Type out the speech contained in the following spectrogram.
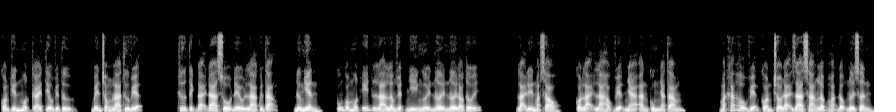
còn kiến một cái tiểu viện tử, bên trong là thư viện. Thư tịch đại đa số đều là quyên tặng, đương nhiên, cũng có một ít là Lâm Duyệt Nhi người nơi nơi đào tới. Lại đến mặt sau, còn lại là học viện nhà ăn cùng nhà tắm. Mặt khác hậu viện còn cho đại gia sáng lập hoạt động nơi sân,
